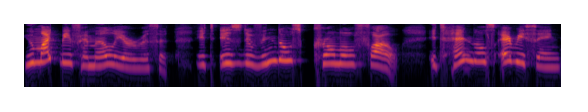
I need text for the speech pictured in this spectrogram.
You might be familiar with it. It is the Windows kernel file. It handles everything.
